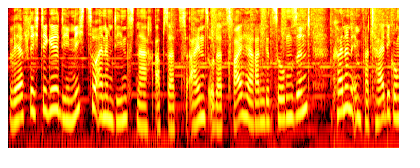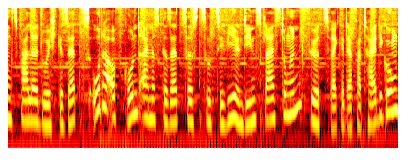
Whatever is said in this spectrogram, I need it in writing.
Wehrpflichtige, die nicht zu einem Dienst nach Absatz 1 oder 2 herangezogen sind, können im Verteidigungsfalle durch Gesetz oder aufgrund eines Gesetzes zu zivilen Dienstleistungen für Zwecke der Verteidigung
